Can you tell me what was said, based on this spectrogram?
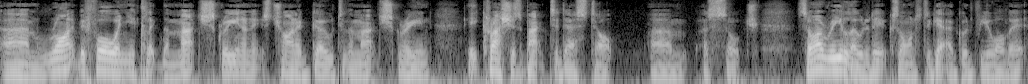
Um, right before when you click the match screen and it's trying to go to the match screen, it crashes back to desktop um, as such. So I reloaded it because I wanted to get a good view of it.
